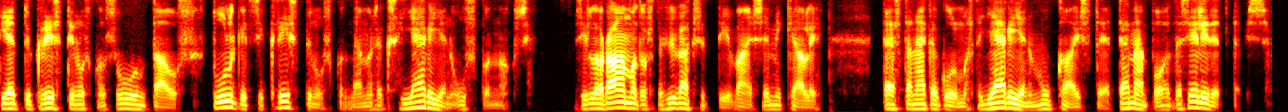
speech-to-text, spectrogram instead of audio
tietty kristinuskon suuntaus tulkitsi kristinuskon tämmöiseksi järjen uskonnoksi. Silloin raamatusta hyväksyttiin vain se, mikä oli tästä näkökulmasta järjen mukaista ja tämän pohjalta selitettävissä.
